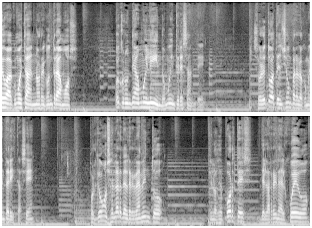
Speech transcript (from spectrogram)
¿Cómo les? ¿Cómo están? Nos reencontramos. Hoy con un tema muy lindo, muy interesante. Sobre todo atención para los comentaristas, ¿eh? Porque vamos a hablar del reglamento en los deportes, de las reglas del juego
